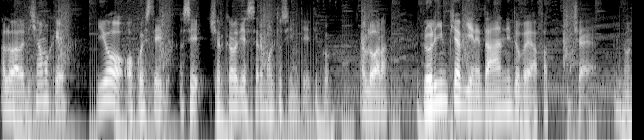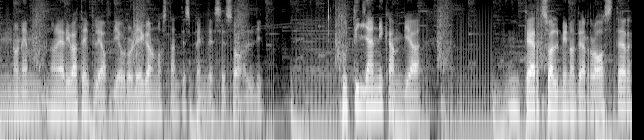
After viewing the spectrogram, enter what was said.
Allora, diciamo che io ho queste sì, cercherò di essere molto sintetico. Allora, l'Olimpia viene da anni dove ha fatto cioè non, non è, non è arrivata ai playoff di Eurolega nonostante spendesse soldi. Tutti gli anni cambia un terzo almeno del roster,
